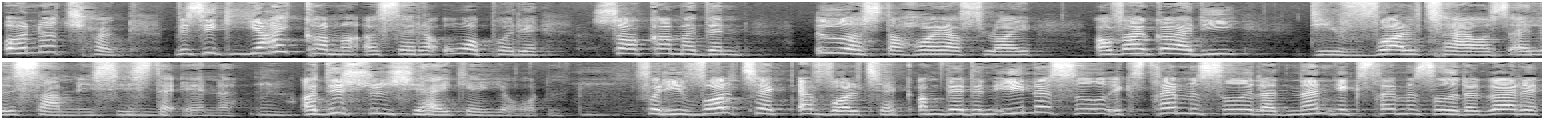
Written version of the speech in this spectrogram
undertrykt. Hvis ikke jeg kommer og sætter ord på det, så kommer den yderste høyre fløj. Og hva gjør de? De voldtager oss alle sammen i sidste mm. ende. Mm. Og det synes jeg ikke er i orden. Mm. Fordi voldtægt er voldtægt. Om det er den ene side, ekstreme side, eller den anden ekstreme side, der gjør det,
